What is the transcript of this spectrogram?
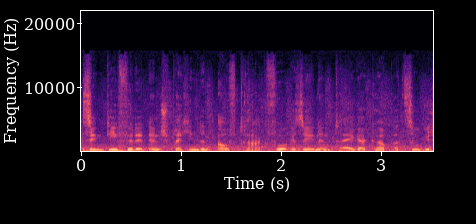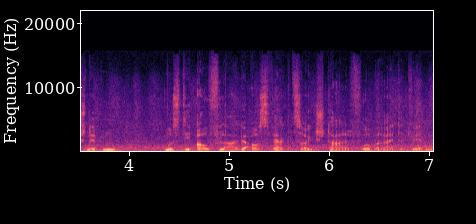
Sind die für den entsprechenden Auftrag vorgesehenen Trägerkörper zugeschnitten, muss die Auflage aus Werkzeugstahl vorbereitet werden.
